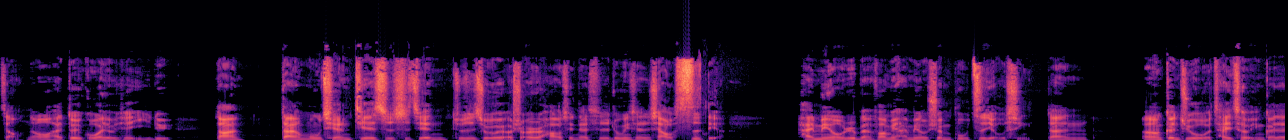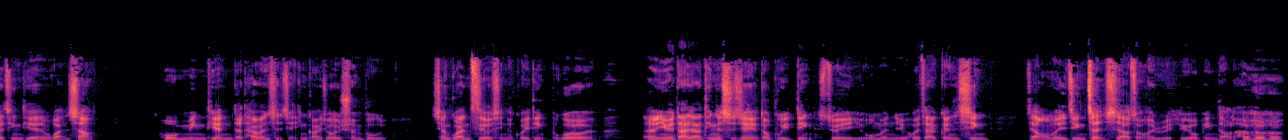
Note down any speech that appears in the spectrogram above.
这样，然后还对国外有一些疑虑，当然。但目前截止时间就是九月二十二号，现在是录音时间下午四点，还没有日本方面还没有宣布自由行，但嗯，根据我猜测，应该在今天晚上或明天的台湾时间，应该就会宣布相关自由行的规定。不过，呃，因为大家听的时间也都不一定，所以我们也会再更新。这样，我们已经正式要走回旅旅游频道了，呵呵呵。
